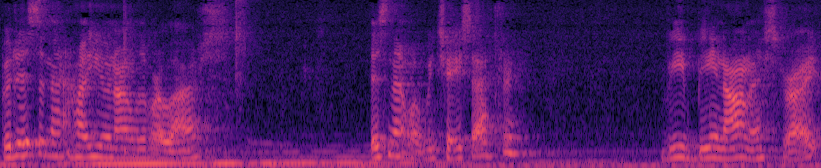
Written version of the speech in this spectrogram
But isn't that how you and I live our lives? Isn't that what we chase after? Be being honest, right?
